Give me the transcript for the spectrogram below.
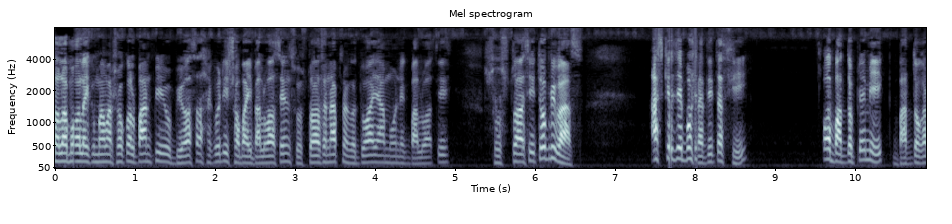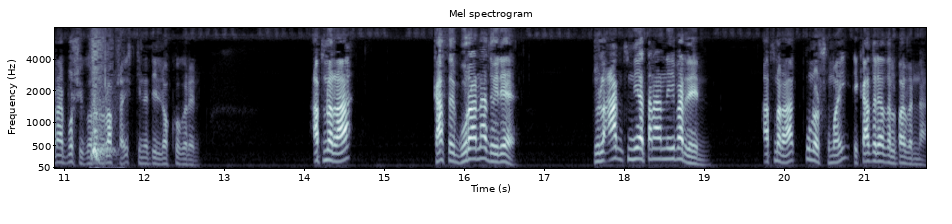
আসসালামু আলাইকুম আমার সকল পানপ্রিয় বিবাস আশা করি সবাই ভালো আছেন, সুস্থ আছেন। আপনাকে দোয়াই, আমি অনেক ভালো আছি, সুস্থ আছি। তো বিবাস আজকে যে বসে দিতেছি, অবাধ্য প্রেমিক বাধ্য করার বশীকরণ লক্ষ্য স্ক্রিনে দিয়ে লক্ষ্য করেন। আপনারা গাছের গোড়া না ধরে যদি আগ নিয়ে টানা নিয়ে পারেন, আপনারা কোনো সময় এই কাজের রেজাল্ট পাবেন না।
